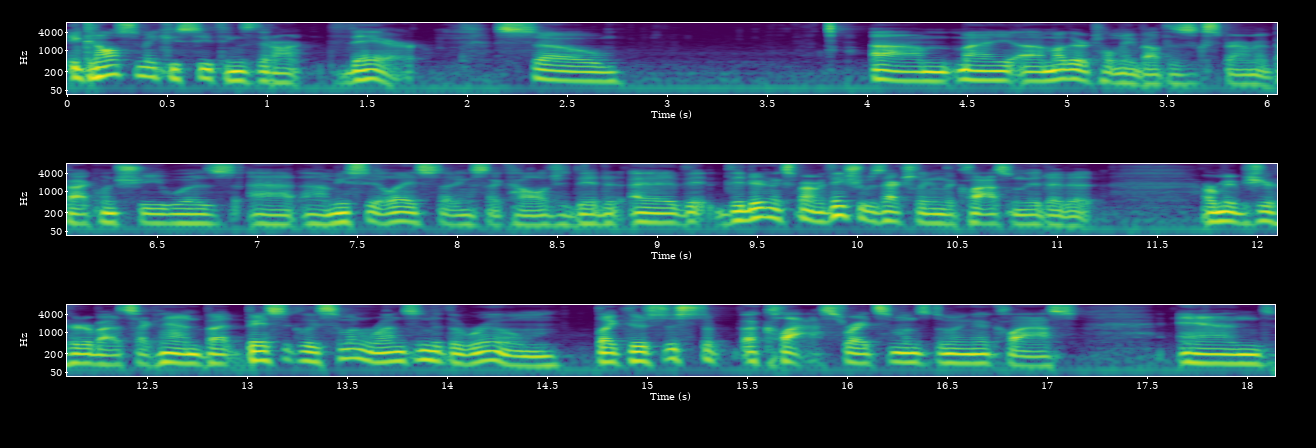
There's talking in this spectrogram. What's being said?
it can also make you see things that aren't there. So um, my uh, mother told me about this experiment back when she was at um, UCLA studying psychology. They did, uh, they, they, did an experiment. I think she was actually in the class when they did it, or maybe she heard about it secondhand. But basically, someone runs into the room, like there's just a, a class, right? Someone's doing a class, and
